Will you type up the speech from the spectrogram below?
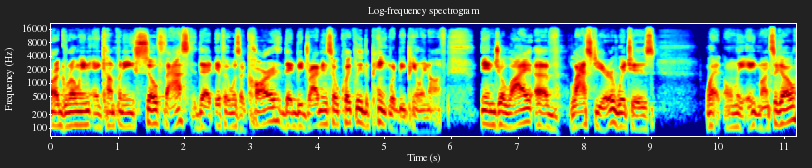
are growing a company so fast that if it was a car, they'd be driving so quickly the paint would be peeling off. In July of last year, which is what, only eight months ago,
